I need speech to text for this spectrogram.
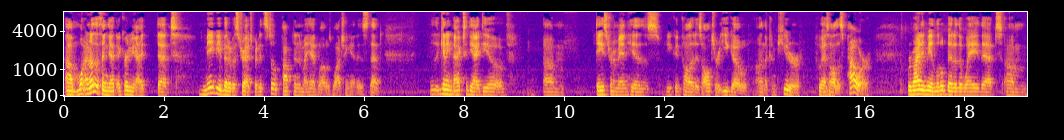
Um, one, another thing that occurred to me I, that may be a bit of a stretch, but it still popped into my head while I was watching it is that getting back to the idea of um, Daystrom and his you could call it his alter ego on the computer who has all this power reminded me a little bit of the way that um,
